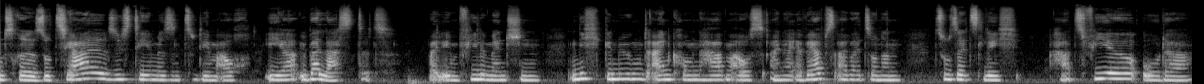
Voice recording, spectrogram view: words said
Unsere Sozialsysteme sind zudem auch eher überlastet, weil eben viele Menschen nicht genügend Einkommen haben aus einer Erwerbsarbeit, sondern zusätzlich Hartz IV oder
